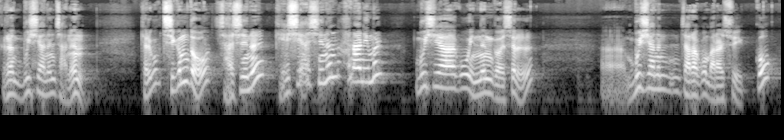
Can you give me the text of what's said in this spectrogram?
그런 무시하는 자는 결국 지금도 자신을 계시하시는 하나님을 무시하고 있는 것을 어, 무시하는 자라고 말할 수 있고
